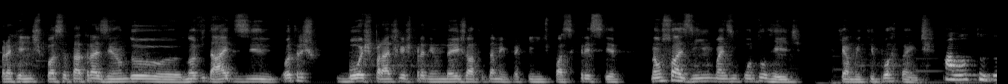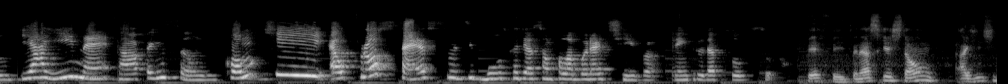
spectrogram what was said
para que a gente possa estar tá trazendo novidades e outras boas práticas para dentro da EJ também, para que a gente possa crescer, não sozinho, mas enquanto rede, que é muito importante. Falou tudo. E aí, né, tava pensando, como que é o processo de busca de ação colaborativa dentro da Fluxo? Perfeito. Nessa questão, a gente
